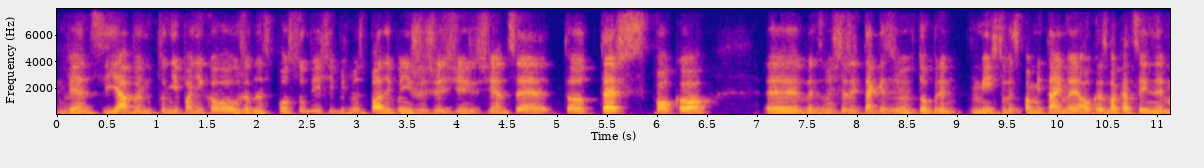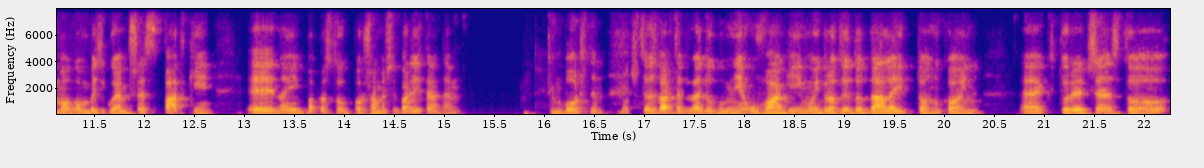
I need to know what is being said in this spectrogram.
Więc ja bym tu nie panikował w żaden sposób. Jeśli byśmy spadli poniżej 60 tysięcy, to też spoko. Yy, Więc myślę, że i tak jesteśmy w dobrym miejscu. Więc pamiętajmy, okres wakacyjny mogą być głębsze spadki. yy, No i po prostu poruszamy się bardziej trendem bocznym. Co jest warte według mnie uwagi, moi drodzy, to dalej Toncoin, e, który często,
